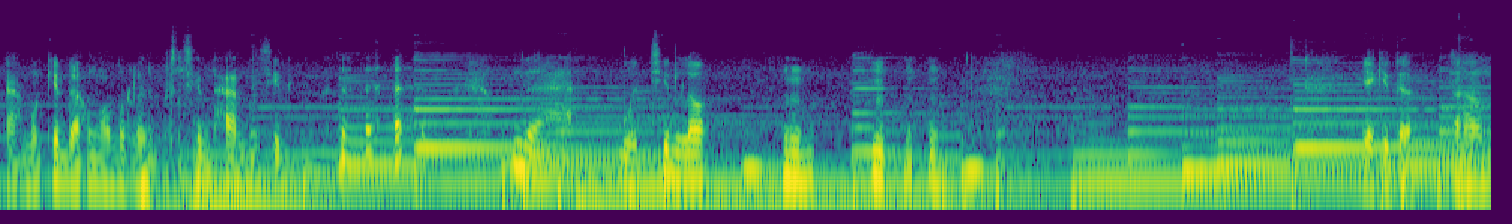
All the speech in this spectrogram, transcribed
ya mungkin udah ngobrol percintaan di sini. Nggak. Bucin loh. Ya gitu um,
